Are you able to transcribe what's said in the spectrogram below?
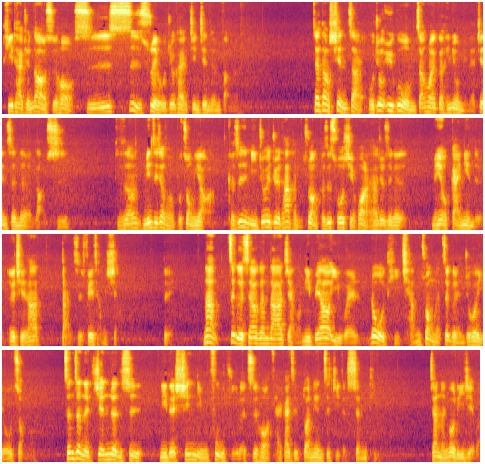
踢跆拳道的时候，十四岁我就开始进健身房了，再到现在，我就遇过我们彰化一个很有名的健身的老师，只是名字叫什么不重要啊，可是你就会觉得他很壮，可是说起话来他就是个没有概念的人，而且他胆子非常小。对，那这个是要跟大家讲，你不要以为肉体强壮的这个人就会有种，真正的坚韧是。你的心灵富足了之后，才开始锻炼自己的身体，这样能够理解吧？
